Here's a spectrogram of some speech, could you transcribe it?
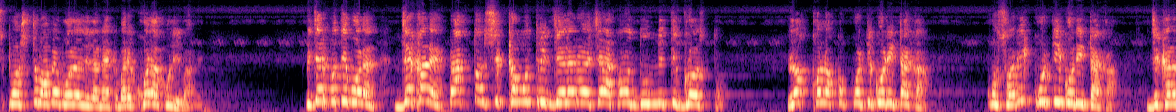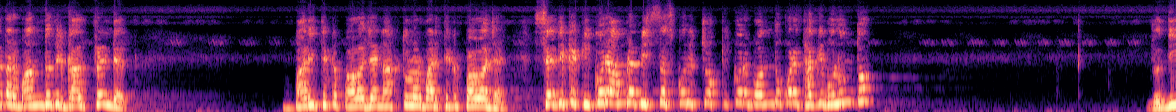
স্পষ্টভাবে বলে দিলেন একেবারে খোলাখুলিভাবে। বিচারপতি বলেন, যেখানে প্রাক্তন শিক্ষামন্ত্রী জেলে রয়েছে এখনও দুর্নীতিগ্রস্ত। লক্ষ লক্ষ কোটি কোটি টাকা। ও সরি কোটি কোটি টাকা, যেখানে তার বান্ধবীর গার্লফ্রেন্ডের বাড়ি থেকে পাওয়া যায় নাকতলার বাড়ি থেকে পাওয়া যায়। সেদিকে কি করে আমরা বিশ্বাস করি, চোখ কি করে বন্ধ করে থাকি বলুন তো? যদি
